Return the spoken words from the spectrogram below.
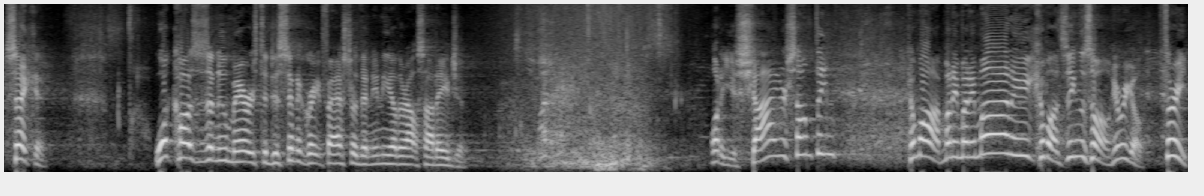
Second, what causes a new marriage to disintegrate faster than any other outside agent? What are you shy or something? Come on, money, money, money. Come on, sing the song. Here we go. Three,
